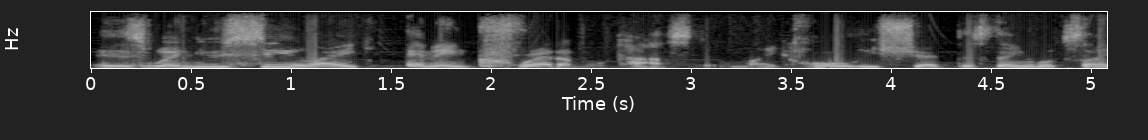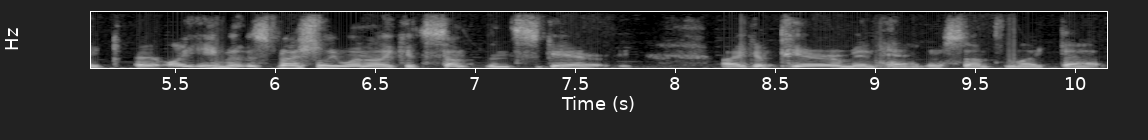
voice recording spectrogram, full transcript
is when you see like an incredible costume. Like holy shit this thing looks like uh, like even especially when like it's something scary like a pyramid head or something like that.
